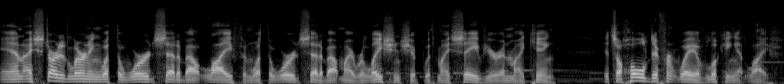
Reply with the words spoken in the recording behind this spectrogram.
and I started learning what the Word said about life and what the Word said about my relationship with my Savior and my King. It's a whole different way of looking at life.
